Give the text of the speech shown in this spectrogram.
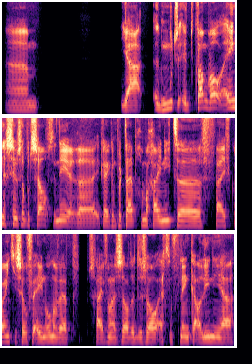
Ehm, ja, het, moet, het kwam wel enigszins op hetzelfde neer. Eh, kijk, een partijprogramma ga je niet eh, vijf kantjes over één onderwerp beschrijven, maar ze hadden dus wel echt een flinke alinea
